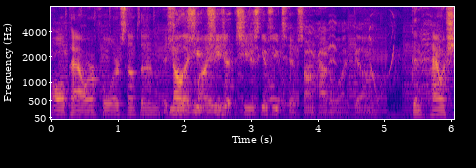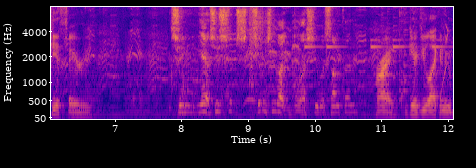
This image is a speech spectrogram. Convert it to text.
all powerful or something? Is No, she she, like mighty? she, just, she just gives you tips on how to like uh, Then how is she a fairy? She, yeah, she should, shouldn't she like bless you with something? Right. Give you like a new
